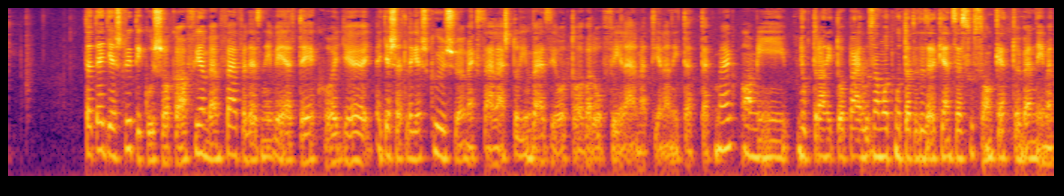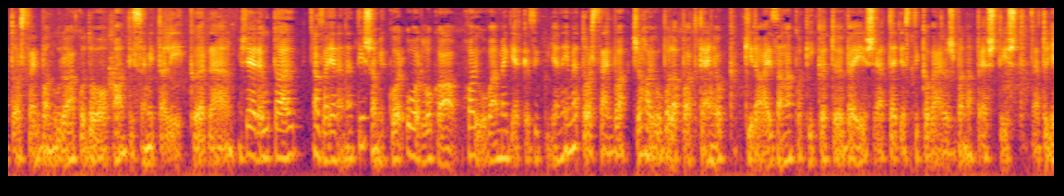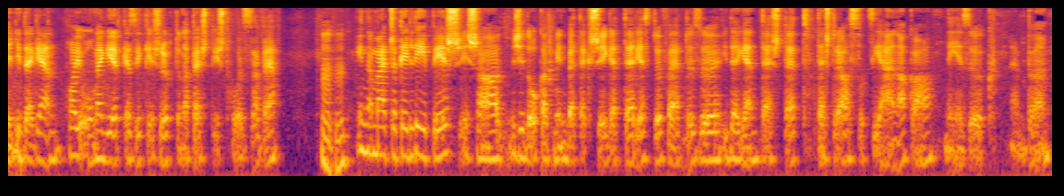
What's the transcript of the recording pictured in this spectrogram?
Tehát egyes kritikusok a filmben felfedezni vélték, hogy egy esetleges külső megszállástól, inváziótól való félelmet jelenítettek meg, ami nyugtalanító párhuzamot mutat az 1922-ben Németországban uralkodó antiszemita légkörrel. És erre utal az a jelenet is, amikor Orlok a hajóval megérkezik ugye Németországba, és a hajóból a patkányok kirajzanak a kikötőbe, és elterjesztik a városban a pestist. Tehát, hogy egy idegen hajó megérkezik, és rögtön a pestist hozza be. Uh-huh. Innen már csak egy lépés, és a zsidókat, mint betegséget terjesztő, fertőző idegen testet, testre asszociálnak a nézők ebből.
